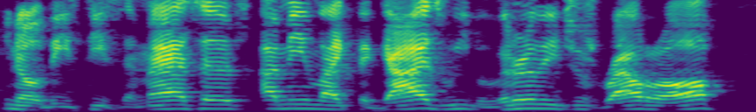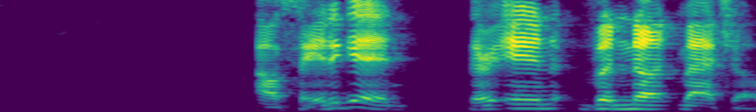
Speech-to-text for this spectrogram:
you know, these decent matchups. I mean, like the guys we literally just routed off. I'll say it again. They're in the nut matchup.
